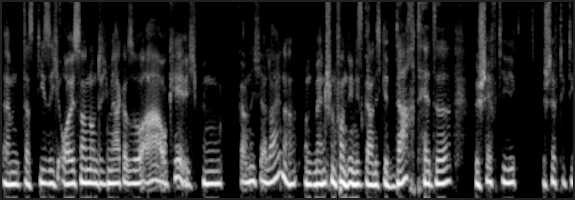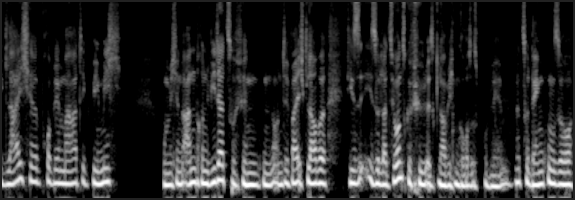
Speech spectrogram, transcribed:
ähm, dass die sich äußern und ich merke so, ah, okay, ich bin gar nicht alleine. Und Menschen, von denen ich es gar nicht gedacht hätte, beschäftigt, beschäftigt die gleiche Problematik wie mich um mich in anderen wiederzufinden. Und weil ich glaube, dieses Isolationsgefühl ist, glaube ich, ein großes Problem. Ne? Zu denken so,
